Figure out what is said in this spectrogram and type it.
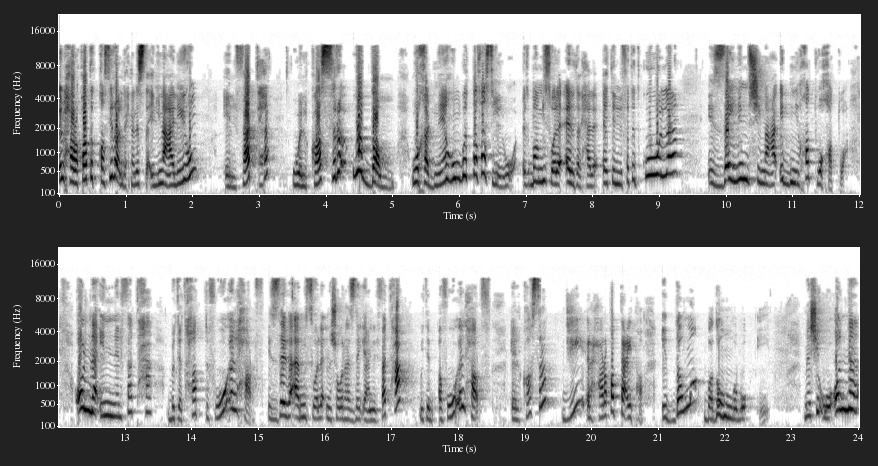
الحركات القصيرة اللي إحنا لسه قايلين عليهم الفتح والكسر والضم وخدناهم بالتفاصيل. ماميس ولا قالت الحلقات اللي فاتت كلها إزاي نمشي مع ابني خطوة خطوة. قلنا إن الفتحة بتتحط فوق الحرف. إزاي بقى ميس ولاء نشاورها إزاي؟ يعني الفتحة بتبقى فوق الحرف. الكسرة دي الحركة بتاعتها. الضمة بضم بقي. ماشي؟ وقلنا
